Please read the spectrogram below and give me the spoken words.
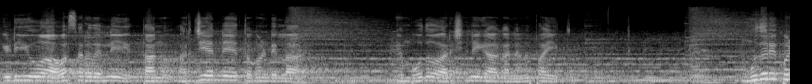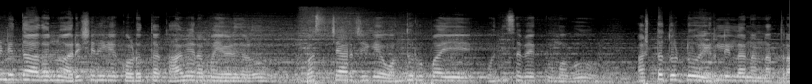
ಹಿಡಿಯುವ ಅವಸರದಲ್ಲಿ ತಾನು ಅರ್ಜಿಯನ್ನೇ ತಗೊಂಡಿಲ್ಲ. ಎಂಬುದು ಅರಿಶಿನಿಗೆ ಆಗ ನೆನಪಾಯಿತು. ಮುದುರಿಕೊಂಡಿದ್ದ ಅದನ್ನು ಅರಿಶಿನಿಗೆ ಕೊಡುತ್ತಾ ಕಾವೇರಮ್ಮ ಹೇಳಿದಳು, ಬಸ್ ಚಾರ್ಜಿಗೆ ಒಂದು ರೂಪಾಯಿ ಹೊಂದಿಸಬೇಕು ಮಗು, ಅಷ್ಟು ದುಡ್ಡು ಇರಲಿಲ್ಲ ನನ್ನ ಹತ್ರ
